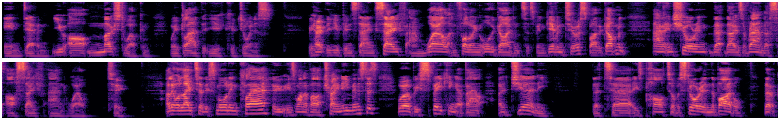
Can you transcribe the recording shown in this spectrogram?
in Devon. You are most welcome. We're glad that you could join us. We hope that you've been staying safe and well and following all the guidance that's been given to us by the government and ensuring that those around us are safe and well too. A little later this morning, Claire, who is one of our trainee ministers, will be speaking about a journey that uh, is part of a story in the Bible that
